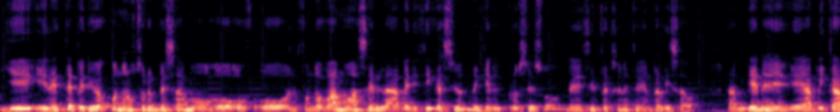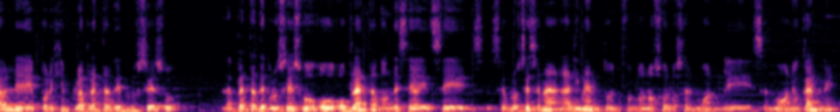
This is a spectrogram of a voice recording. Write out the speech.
Y, en este periodo es cuando nosotros empezamos o, en el fondo vamos a hacer la verificación de que el proceso de desinfección esté bien realizado. También es, es aplicable, por ejemplo, a plantas de proceso, las plantas de proceso o, plantas donde se, se, se, procesan alimentos, en el fondo no solo salmón, eh, salmón o carne,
